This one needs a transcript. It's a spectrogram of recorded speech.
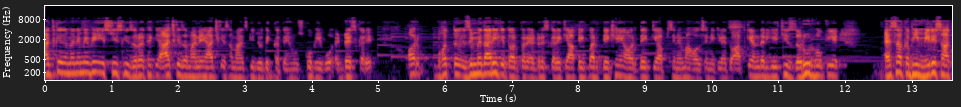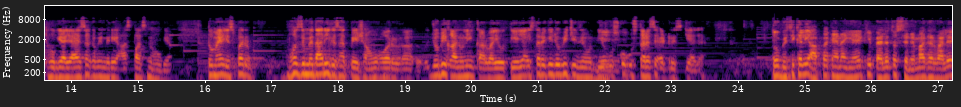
आज के जमाने में भी इस चीज़ की ज़रूरत है कि आज के जमाने आज के समाज की जो दिक्कतें हैं उसको भी वो एड्रेस करे और बहुत ज़िम्मेदारी के तौर पर एड्रेस करे कि आप एक बार देखें और देख के आप सिनेमा हॉल से निकले तो आपके अंदर ये चीज़ ज़रूर हो कि ऐसा कभी मेरे साथ हो गया या ऐसा कभी मेरे आसपास में हो गया। तो मैं इस पर बहुत ज़िम्मेदारी के साथ पेश आऊँ और जो भी कानूनी कार्रवाई होती है या इस तरह की जो भी चीज़ें होती है उसको उस तरह से एड्रेस किया जाए। तो बेसिकली आपका कहना यह है कि पहले तो सिनेमा घर वाले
